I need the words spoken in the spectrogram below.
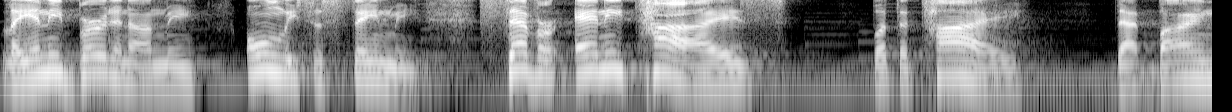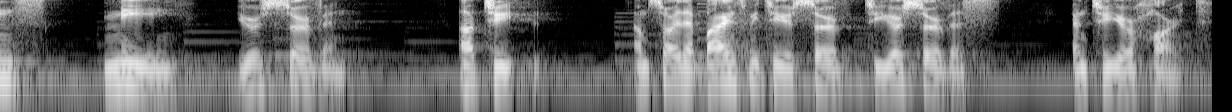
Lay any burden on me, only sustain me. Sever any ties, but the tie that binds me, your servant, uh, to, I'm sorry, that binds me to your serve, to your service and to your heart.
